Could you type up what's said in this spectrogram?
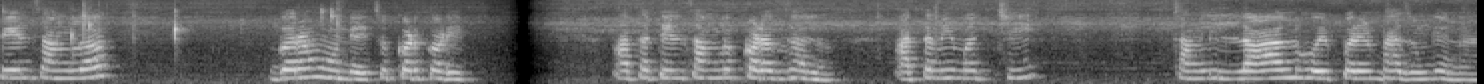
तेल चांगलं गरम होऊन द्यायचं कडकडीत. आता तेल चांगलं कडक झालं. आता मी मच्छी चांगली लाल होईपर्यंत भाजून घेणार.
